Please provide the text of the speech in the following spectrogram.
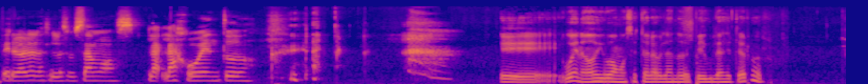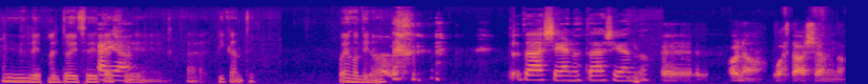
Pero ahora las, las usamos la, la juventud. Eh, bueno, hoy vamos a estar hablando de películas de terror. Eh, le faltó ese detalle picante. Pueden continuar. Estaba llegando, estaba llegando. Eh, o no, o estaba yendo.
